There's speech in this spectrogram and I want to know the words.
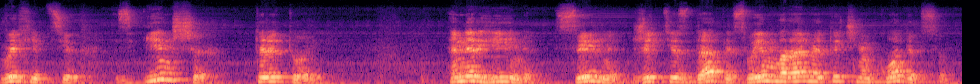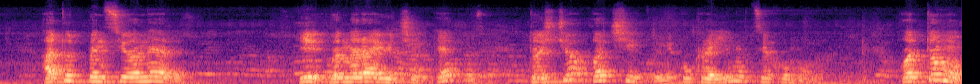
вихідців з інших територій, енергійних, сильних, життєздатних, своїм морально-етичним кодексом, а тут пенсіонери і вимираючий етнос, то що очікує Україну в цих умовах? От тому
